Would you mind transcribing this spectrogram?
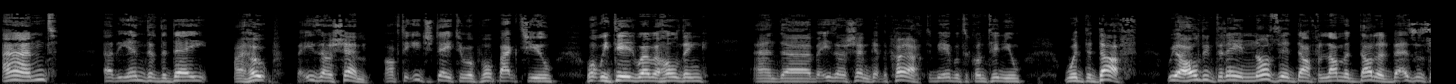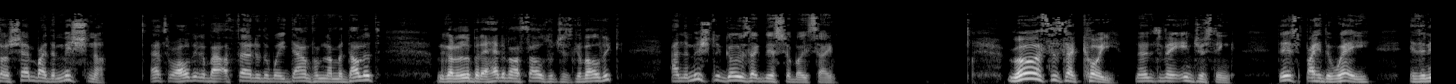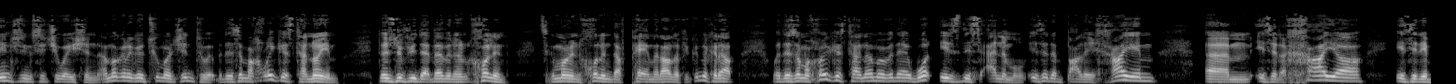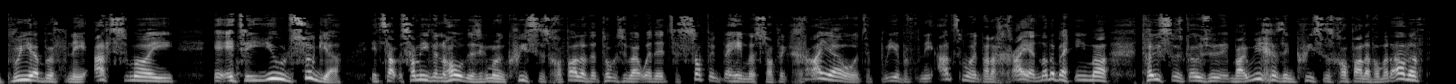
And at the end of the day, I hope, be'ez Hashem, after each day to report back to you what we did, where we're holding, and uh, be'ez Hashem, get the koyach to be able to continue with the daf. We are holding today in Nozir Daf Lamed Dalad be'ez Hashem by the Mishnah. That's we're holding about a third of the way down from Lamadalit. We got a little bit ahead of ourselves, which is Gavaldik. And the Mishnah goes like this, Rabbi say. Roas is a koi. Now this is very interesting. This, by the way, is an interesting situation. I'm not going to go too much into it, but there's a machlekes tanoim. Those of you that have ever done cholin, it's a gemara in cholin daf pei If You can look it up. Where there's a machlekes tanoim over there. What is this animal? Is it a balei Um, is it a chaya? Is it a bria b'fnei atzmoi? It's a huge sugya. It's some, even hold there's a more increases chafala that talks about whether it's a suffix behema, suffix chaya, or it's a bria b'fnei atzmo, not a chaya, not a behema. Toisus goes by richas increases chafala from an aleph.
